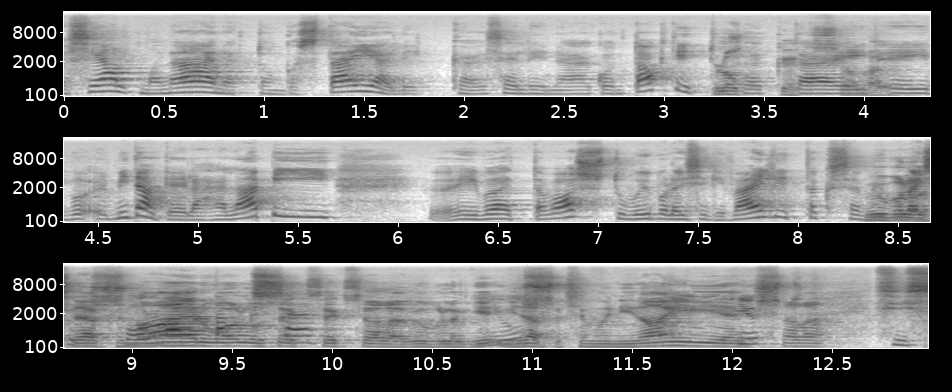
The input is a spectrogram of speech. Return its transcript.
ja sealt ma näen, et on kas täielik selline kontaktitus, et ei, ei, midagi ei lähe läbi ei võeta vastu, võib-olla isegi välditakse. võib-olla tehakse naerualuseks, eks ole, võib-olla visatakse mõni nali, eks ole. siis,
